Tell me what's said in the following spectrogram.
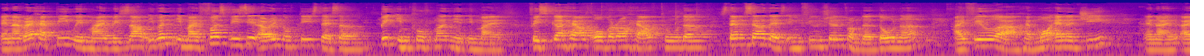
and I'm very happy with my result. Even in my first visit, I already noticed there's a big improvement in, in my physical health, overall health through the stem cell that's infusion from the donor. I feel uh, have more energy and I, I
